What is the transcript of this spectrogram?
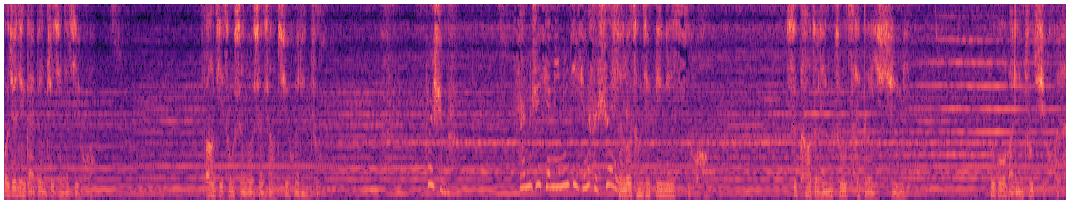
我决定改变之前的计划，放弃从沈洛身上取回灵珠。为什么？咱们之前明明进行的很顺利。沈洛曾经濒临死亡，是靠着灵珠才得以续命。如果我把灵珠取回来，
